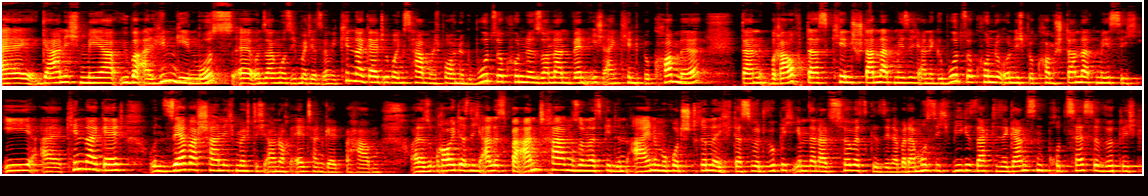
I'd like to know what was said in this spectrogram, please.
äh, gar nicht mehr überall hingehen muss äh, und sagen muss, ich möchte jetzt irgendwie Kindergeld übrigens haben und ich brauche eine Geburtsurkunde, sondern wenn ich ein Kind bekomme, dann braucht das Kind standardmäßig eine Geburtsurkunde und ich bekomme standardmäßig eh äh, Kindergeld und sehr wahrscheinlich möchte ich auch noch Elterngeld behaben. Also brauche ich das nicht alles beantragen, sondern es geht in einem Rutsch drin. Ich, das wird wirklich eben dann als Service gesehen. Aber da muss ich, wie gesagt, diese ganzen Prozesse wirklich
